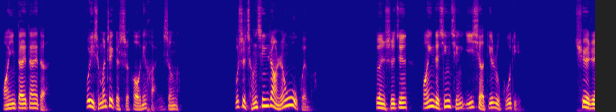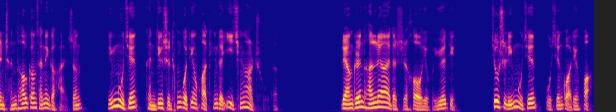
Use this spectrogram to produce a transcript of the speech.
黄英呆呆的。为什么这个时候你喊一声呢？不是诚心让人误会吗？顿时间，黄英的心情一下跌入谷底。确认陈涛刚才那个喊声，林木间肯定是通过电话听得一清二楚的。两个人谈恋爱的时候有个约定，就是林木间不先挂电话。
